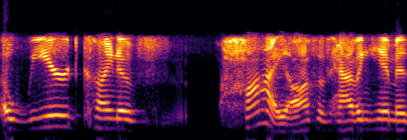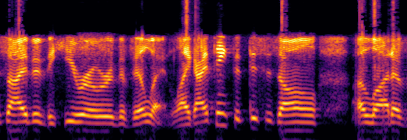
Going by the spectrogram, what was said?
a weird kind of high off of having him as either the hero or the villain. Like I think that this is all a lot of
